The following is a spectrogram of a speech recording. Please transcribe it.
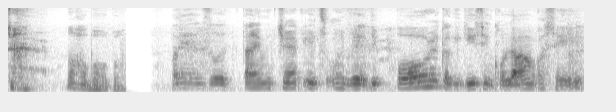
Tiyan, mga kabobo. Ayan, so time check, it's already 4. Kagigising ko lang kasi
